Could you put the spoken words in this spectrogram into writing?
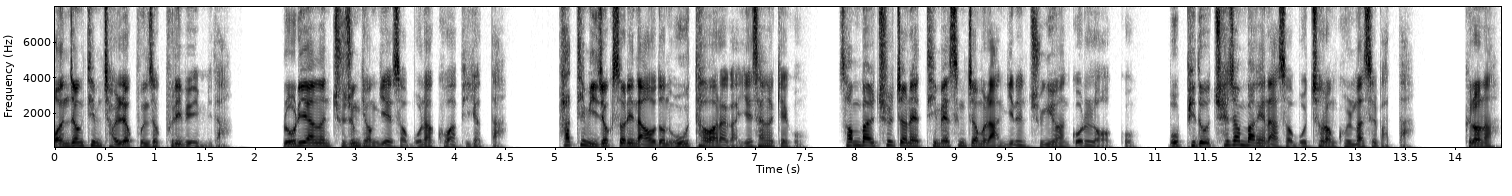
원정팀 전력 분석 프리뷰입니다. 로리앙은 주중 경기에서 모나코와 비겼다. 타팀 이적설이 나오던 오우타와라가 예상을 깨고 선발 출전해 팀의 승점을 안기는 중요한 골을 넣었고 모피도 최전방에 나서 모처럼 골맛을 봤다. 그러나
